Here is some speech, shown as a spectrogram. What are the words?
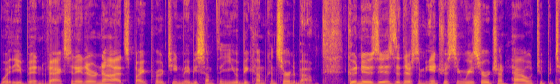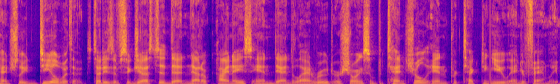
Whether you've been vaccinated or not, spike protein may be something you have become concerned about. Good news is that there's some interesting research on how to potentially deal with it. Studies have suggested that nattokinase and dandelion root are showing some potential in protecting you and your family.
